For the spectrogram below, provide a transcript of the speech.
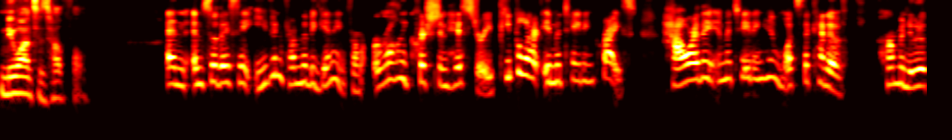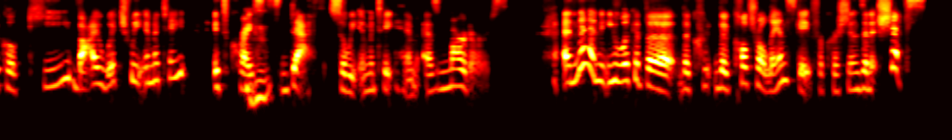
nuance is helpful and and so they say even from the beginning from early christian history people are imitating christ how are they imitating him what's the kind of hermeneutical key by which we imitate it's mm-hmm. christ's mm-hmm. death so we imitate him as martyrs and then you look at the the, the cultural landscape for Christians, and it shifts.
